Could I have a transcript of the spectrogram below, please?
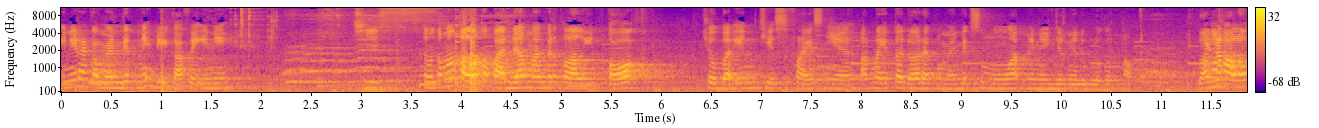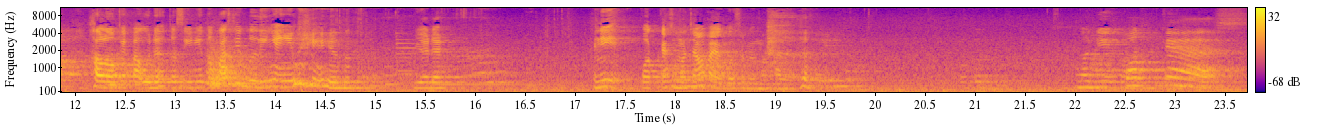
Ini recommended nih di cafe ini Cheese. teman-teman kalau ke Padang mampir ke Lalito cobain cheese fries-nya karena itu adalah recommended semua manajernya The Blogger Talk karena Enak. kalau kalau kita udah ke sini tuh pasti belinya ini gitu. Iya deh. Ini podcast macam apa ya gue sambil makan? Lagi podcast.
